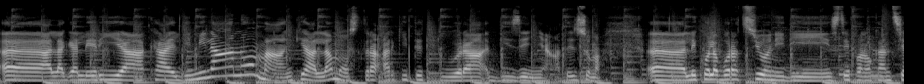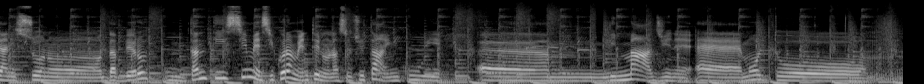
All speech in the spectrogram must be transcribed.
eh, alla Galleria Kael di Milano, ma anche alla mostra Architettura disegnata. Insomma, eh, le collaborazioni di Stefano Canziani sono davvero tantissime, sicuramente in una società in cui ehm, l'immagine è molto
